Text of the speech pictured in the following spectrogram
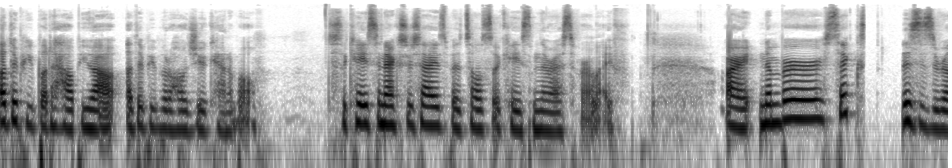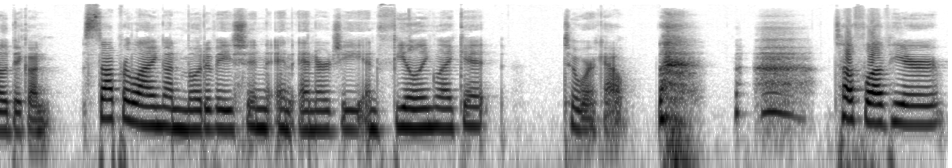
other people to help you out, other people to hold you accountable. It's the case in exercise, but it's also a case in the rest of our life. All right. Number six. This is a really big one. Stop relying on motivation and energy and feeling like it to work out. tough love here.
